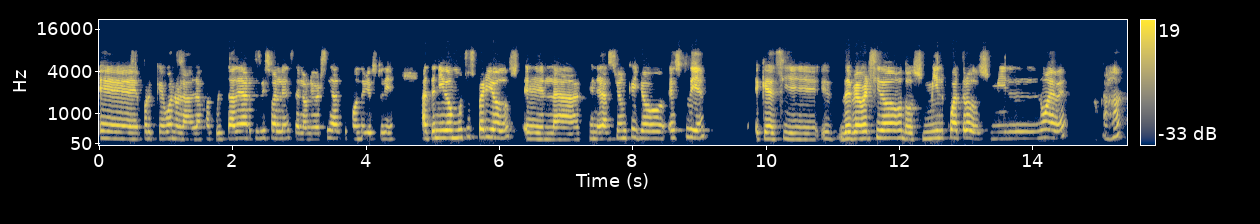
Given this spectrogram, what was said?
eh, porque bueno, la, la, Facultad de Artes Visuales de la universidad, que cuando yo estudié, ha tenido muchos periodos en la generación que yo estudié, que si eh, debe haber sido 2004, 2009, ajá,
